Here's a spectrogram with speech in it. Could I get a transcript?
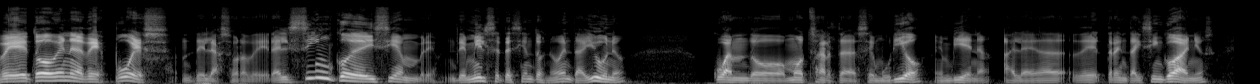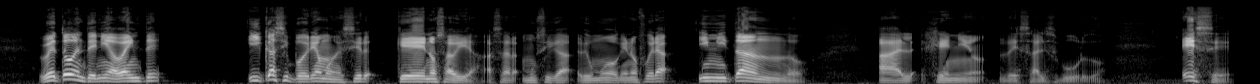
Beethoven después de la sordera. El 5 de diciembre de 1791, cuando Mozart se murió en Viena a la edad de 35 años, Beethoven tenía 20 y casi podríamos decir que no sabía hacer música de un modo que no fuera imitando al genio de Salzburgo ese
